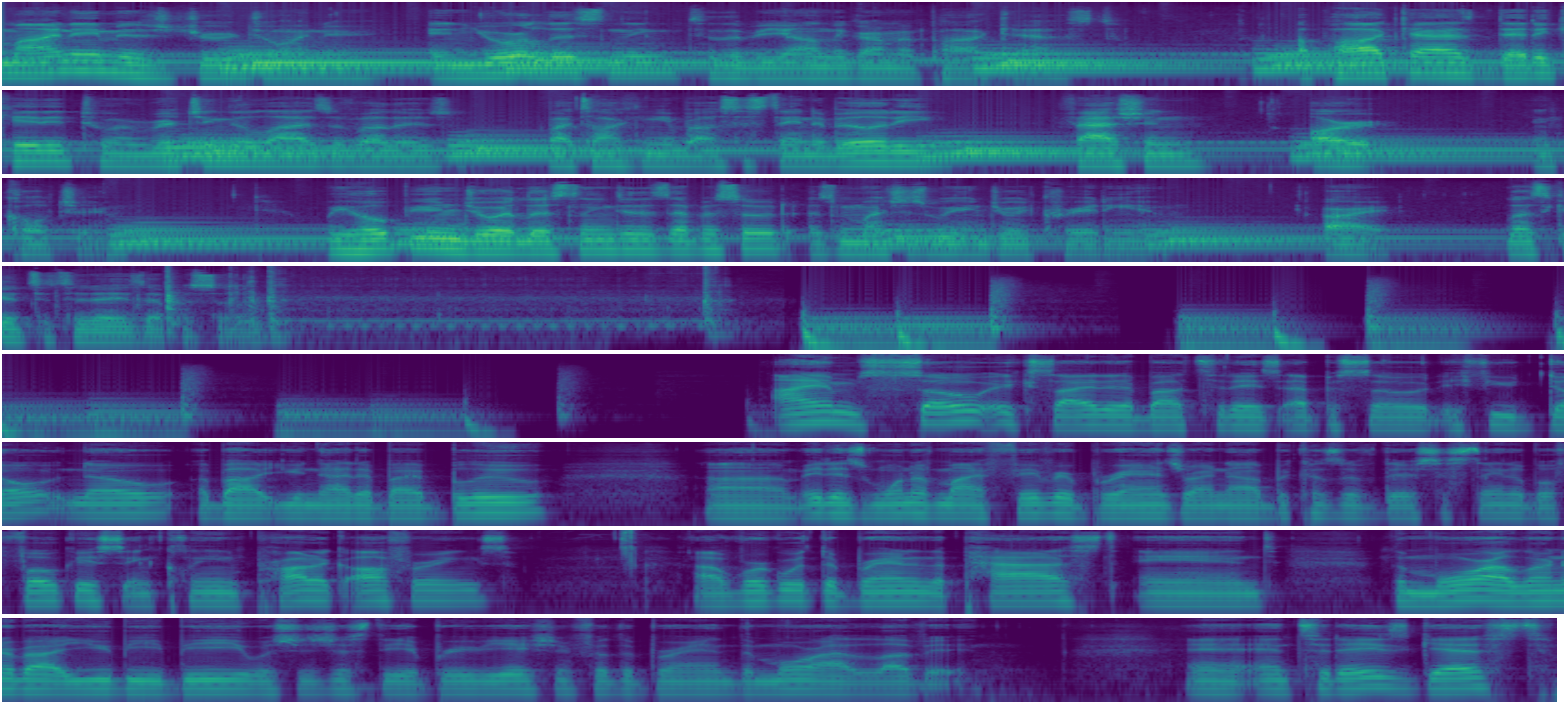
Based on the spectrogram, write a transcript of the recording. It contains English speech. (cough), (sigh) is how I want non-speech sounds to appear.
My name is Drew Joyner, and you're listening to the Beyond the Garment podcast, a podcast dedicated to enriching the lives of others by talking about sustainability, fashion, art, and culture. We hope you enjoyed listening to this episode as much as we enjoyed creating it. All right, let's get to today's episode. I am so excited about today's episode. If you don't know about United by Blue, um, it is one of my favorite brands right now because of their sustainable focus and clean product offerings. I've worked with the brand in the past, and the more I learn about UBB, which is just the abbreviation for the brand, the more I love it. And, and today's guest,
